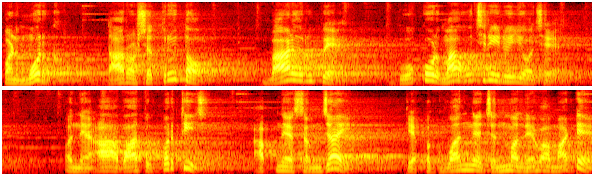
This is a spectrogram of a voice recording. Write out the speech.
પણ મૂર્ખ, તારો શત્રુ તો બાળ રૂપે ગોકુળમાં ઉછરી રહ્યો છે. અને આ વાત ઉપરથી જ આપને સમજાય કે ભગવાનને જન્મ લેવા માટે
